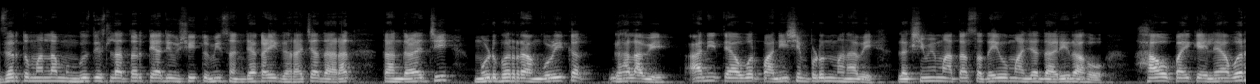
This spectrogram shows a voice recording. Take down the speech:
जर तुम्हाला मुंगूस दिसला तर त्या दिवशी तुम्ही संध्याकाळी घराच्या दारात तांदळाची मुठभर रांगोळी क- घालावी आणि त्यावर पाणी शिंपडून म्हणावे लक्ष्मी माता सदैव माझ्या दारी राहो हा उपाय केल्यावर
